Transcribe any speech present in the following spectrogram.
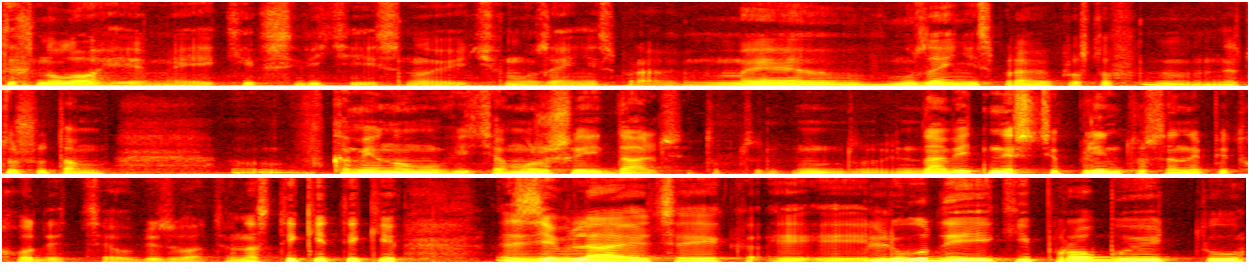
технологіями, які в світі існують в музейній справі. Ми в музейній справі просто не то, що там в кам'яному віці, а може ще й далі. Тобто ну, навіть нижче плінтуса не підходить це обізвати. У нас тільки-тільки з'являються люди, які пробують ту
